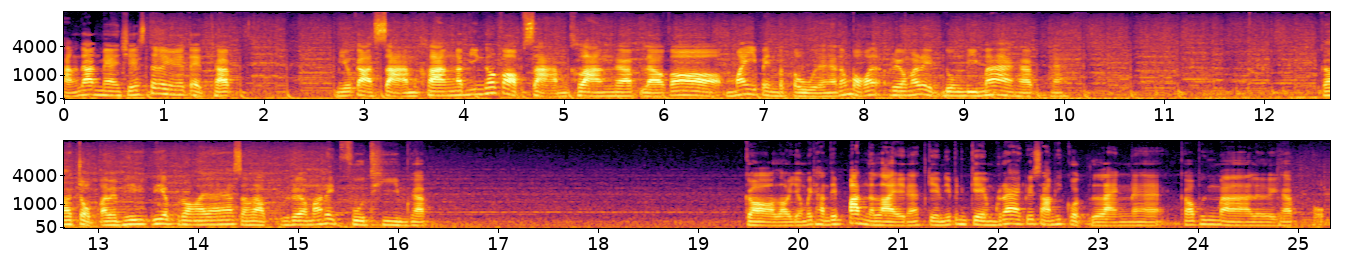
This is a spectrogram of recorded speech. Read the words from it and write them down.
ทางด้านแมนเชสเตอร์ยูไนเต็ดครับมีโอกาส 3 ครั้งครับยิงเข้ากรอบ 3 ครั้งครับ แล้วก็ไม่เป็นประตูนะฮะต้องบอกว่าเรอัลมาดริดดวงดีมากครับนะก็จบไปเป็นที่เรียบร้อยแล้วสำหรับเรอัลมาดริดฟูลทีมครับ ก็เรายังไม่ทันได้ปั้นอะไรนะ เกมนี้เป็นเกมแรกด้วยซ้ำที่กดแรงนะฮะ ก็เพิ่งมาเลยครับผม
